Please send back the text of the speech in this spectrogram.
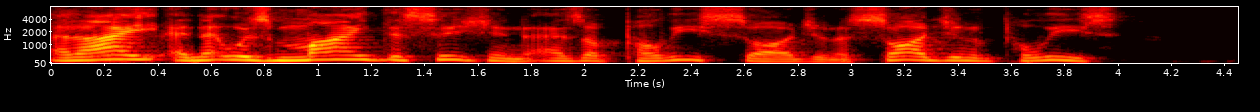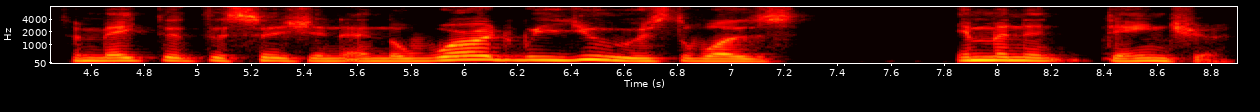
and i and it was my decision as a police sergeant a sergeant of police to make the decision and the word we used was imminent danger.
